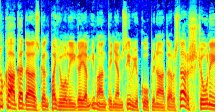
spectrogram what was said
nu kā gadās gan pajolīgajam imantiņam zivju kūpinātām staršķūnī,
